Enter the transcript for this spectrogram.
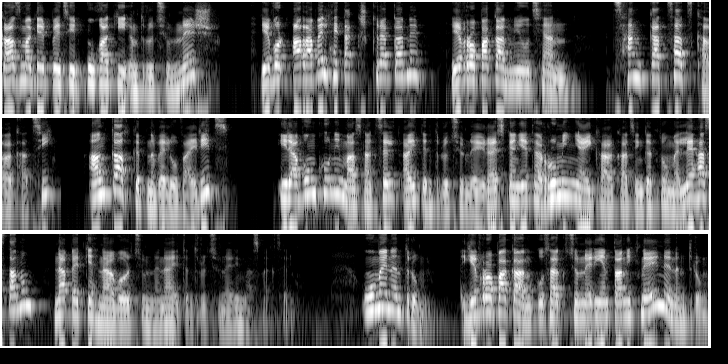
Կազմակերպեցին ուղակի ընտրություններ, եւ որ առավել հետաքրքրական է, Եվրոպական միության ցանկացած քաղաքացի անկախ գտնվելու վայրից իրավունք ունի մասնակցել այդ ընտրություններին։ Այսինքն, եթե Ռումինիայի քաղաքացին գտնվում է Լեհաստանում, նա պետք է հնարավորություն ունենա այդ ընտրությունների մասնակցելու։ Ում են ընտրում։ Եվրոպական կուսակցությունների ընտանիքներին են ընտրում։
